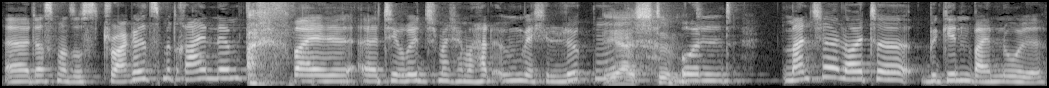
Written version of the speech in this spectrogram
äh, dass man so Struggles mit reinnimmt, weil äh, theoretisch manchmal man hat irgendwelche Lücken. Ja, stimmt. Und manche Leute beginnen bei null,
